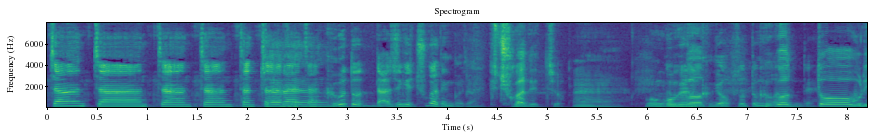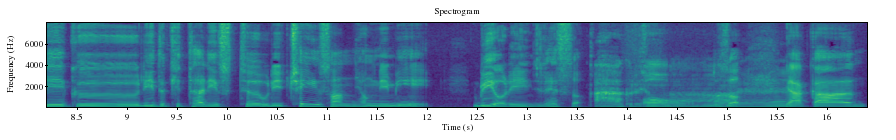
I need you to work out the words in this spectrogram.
짠짠짠짠짠짠짠 그것도 나중에 추가된 거죠. 추가됐죠. 네. 원곡에는 그것- 그게 없었던 것 같은데. 그것도 우리 그 리드 기타리스트 우리 최희선 형님이 rearrange를 했어. 아 그러셨구나. 어, 그래서 네. 약간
